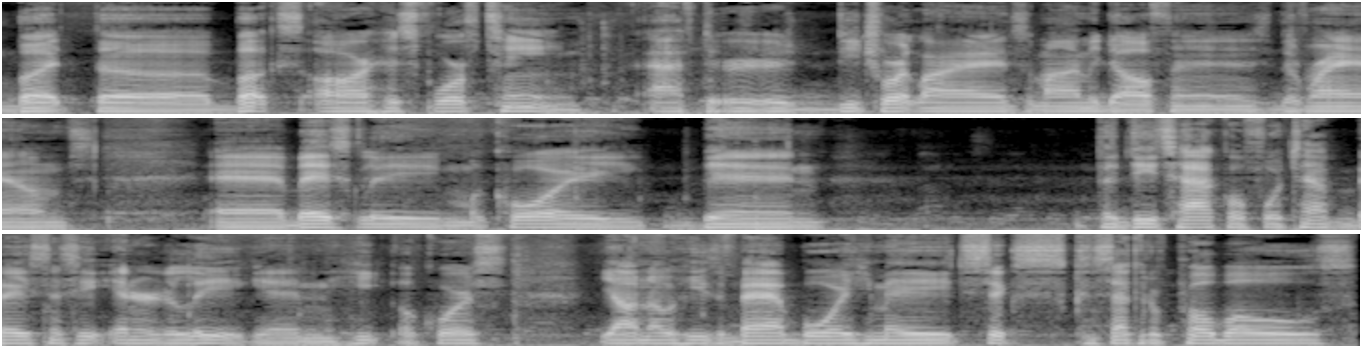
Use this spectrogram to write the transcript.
but the Bucs are his fourth team after Detroit Lions, Miami Dolphins, the Rams, and basically McCoy been the D tackle for Tampa Bay since he entered the league, and he, of course, y'all know he's a bad boy. He made six consecutive Pro Bowls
